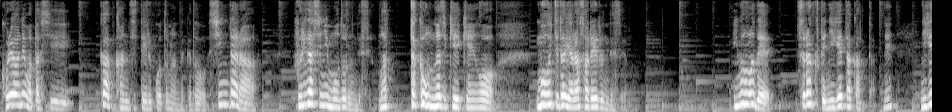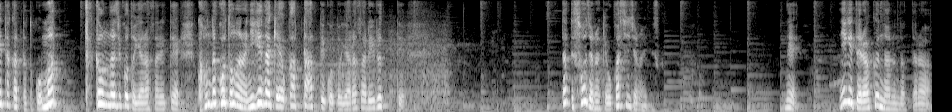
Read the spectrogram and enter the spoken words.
これはね私が感じていることなんだけど死んだら振り出しに戻るんですよ。全く同じ経験をもう一度やらされるんですよ。今まで辛くて逃げたかった。ね。逃げたかったとこ全く同じことやらされてこんなことなら逃げなきゃよかったってことをやらされるってだってそうじゃなきゃおかしいじゃないですか。ね逃げて楽になるんだったら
